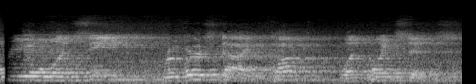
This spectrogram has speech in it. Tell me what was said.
301C, reverse dive, tuck, 1.6.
